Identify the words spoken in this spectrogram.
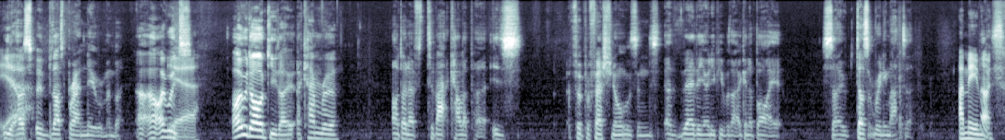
yeah, that's, uh, that's brand new. Remember, uh, I would yeah. I would argue though a camera, I don't know if to that caliper is for professionals and uh, they're the only people that are going to buy it, so doesn't really matter. I mean, Nice.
